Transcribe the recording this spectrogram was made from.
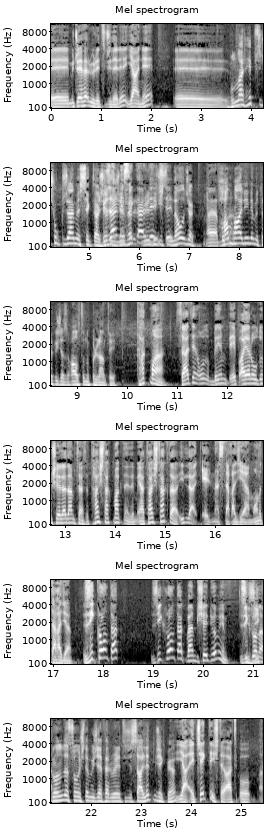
E, mücevher üreticileri yani e, Bunlar hepsi çok güzel meslekler. Güzel Mücevher meslekler de üreticisi işte- ne olacak? E, bunlar- Ham haliyle mi takacağız altını pırlantayı? takma zaten o benim hep ayar olduğum şeylerden bir tanesi taş takmak ne demek ya taş tak da illa elmas takacağım onu takacağım zikron tak zikron tak ben bir şey diyor muyum zikrona Zikronu da sonuçta mücevher üreticisi halletmeyecek mi ya? Ya edecek de işte artık o e,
